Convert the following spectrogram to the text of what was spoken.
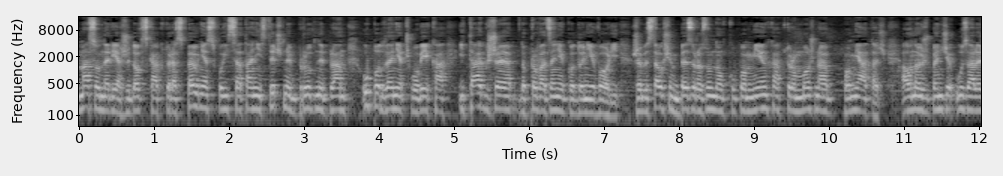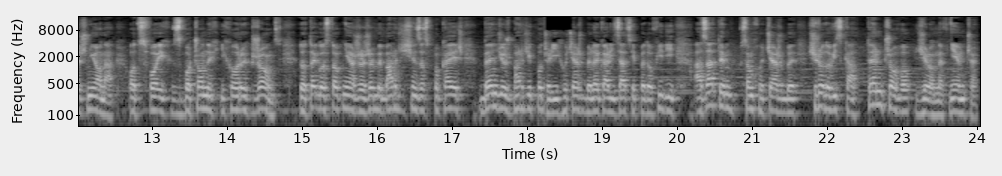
masoneria żydowska, która spełnia swój satanistyczny, brudny plan upodlenia człowieka i także doprowadzenia go do niewoli, żeby stał się bezrozumną kupą mięcha, którą można pomiatać, a ona już będzie uzależniona od swoich zboczonych i chorych rządz. Do tego stopnia, że żeby bardziej się zaspokajać, będzie już bardziej pod... czyli chociażby legalizację pedofilii, a za tym są chociażby środowiska tęczowo-zielone w Niemczech.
